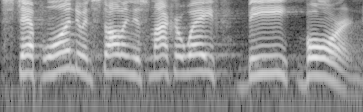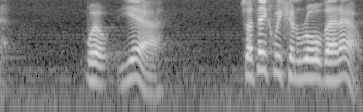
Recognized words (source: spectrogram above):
step one to installing this microwave be born. Well, yeah. So I think we can rule that out.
